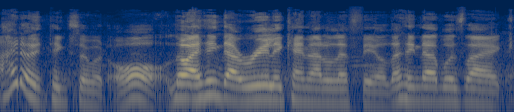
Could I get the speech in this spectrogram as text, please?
I don't think so at all. No, I think that really came out of left field. I think that was like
